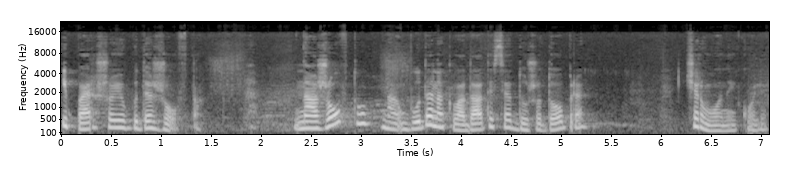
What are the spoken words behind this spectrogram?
І першою буде жовта. На жовту буде накладатися дуже добре червоний колір.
